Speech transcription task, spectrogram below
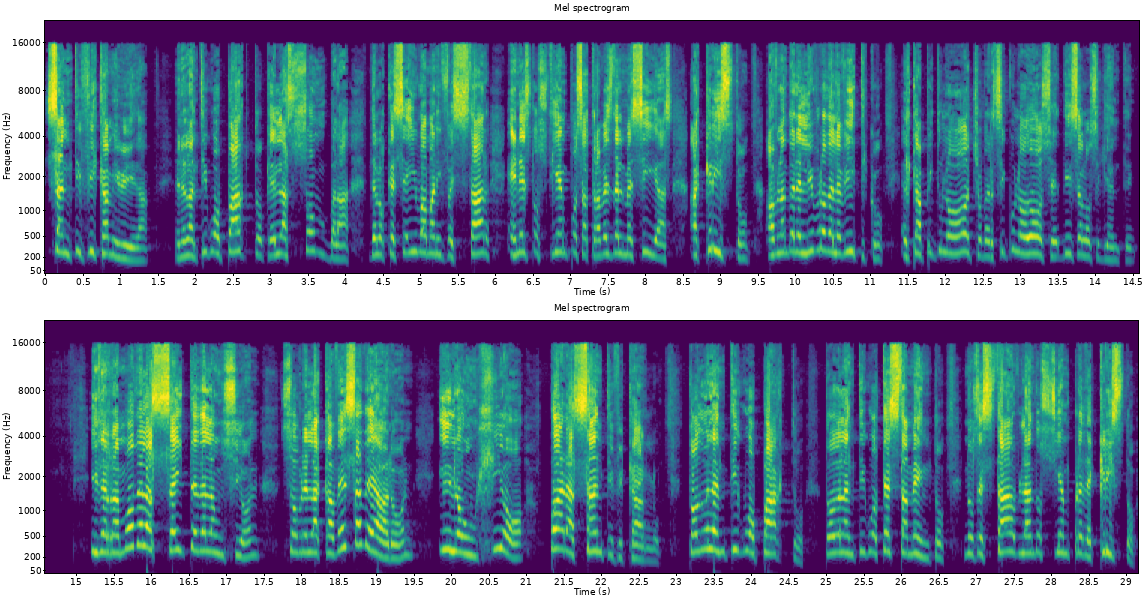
santifica mi vida en el antiguo pacto, que es la sombra de lo que se iba a manifestar en estos tiempos a través del Mesías, a Cristo, hablando en el libro de Levítico, el capítulo 8, versículo 12, dice lo siguiente, y derramó del aceite de la unción sobre la cabeza de Aarón y lo ungió para santificarlo. Todo el antiguo pacto, todo el Antiguo Testamento nos está hablando siempre de Cristo,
